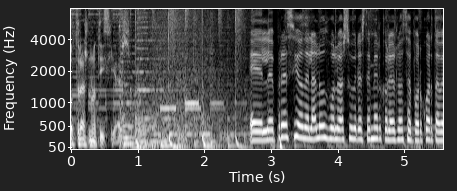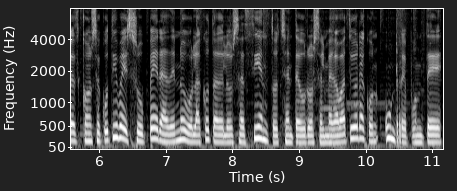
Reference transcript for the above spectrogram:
Otras noticias. El precio de la luz vuelve a subir este miércoles, lo hace por cuarta vez consecutiva y supera de nuevo la cota de los 180 euros el megavatio hora con un repunte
